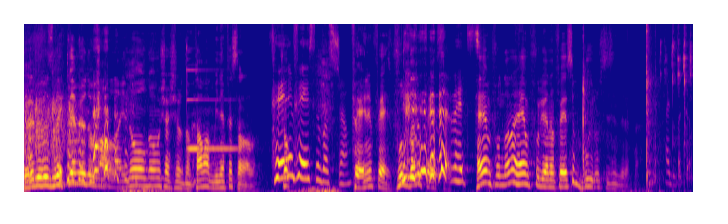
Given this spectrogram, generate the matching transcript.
Böyle bir hız beklemiyordum vallahi. Ne olduğumu şaşırdım. Tamam bir nefes alalım. F'nin F'sini basacağım. F'nin F'si. Funda'nın F'si. Evet. Hem Funda'nın hem Fulya'nın F'si. Buyurun sizindir efendim. Hadi bakalım.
